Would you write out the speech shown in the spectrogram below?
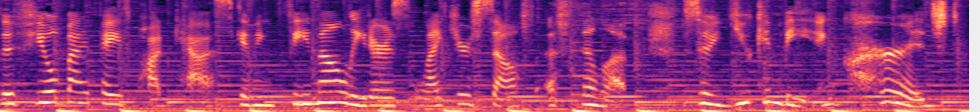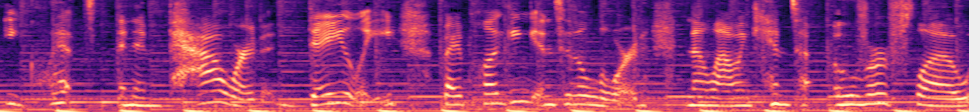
the Fueled by Faith podcast, giving female leaders like yourself a fill up so you can be encouraged, equipped, and empowered daily by plugging into the Lord and allowing Him to overflow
